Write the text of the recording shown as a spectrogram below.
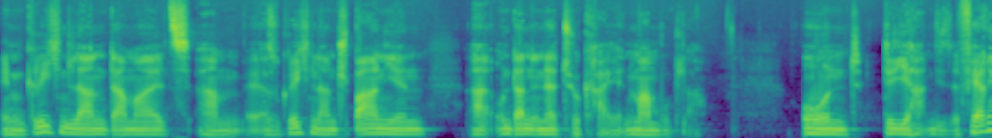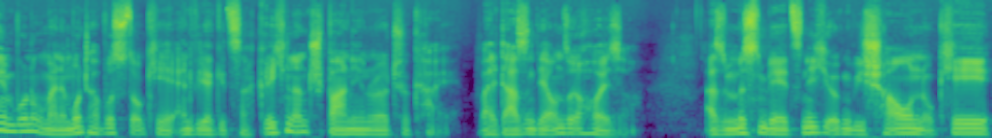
in Griechenland damals, ähm, also Griechenland, Spanien äh, und dann in der Türkei, in Mamutla. Und die hatten diese Ferienwohnung. Meine Mutter wusste, okay, entweder geht's nach Griechenland, Spanien oder Türkei weil da sind ja unsere Häuser. Also müssen wir jetzt nicht irgendwie schauen, okay,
